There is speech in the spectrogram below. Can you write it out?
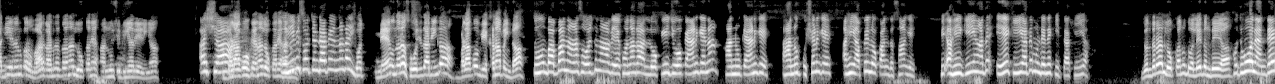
ਅੱਜ ਹੀ ਇਹਨਾਂ ਨੂੰ ਘਰੋਂ ਬਾਹਰ ਕੱਢ ਦਿੱਤਾ ਨਾ ਲੋਕਾਂ ਨੇ ਸਾਨੂੰ ਸਿੱਧੀਆਂ ਦੇਣੀਆਂ। ਅੱਛਾ। ਬੜਾ ਕੋ ਕਹਿਣਾ ਲੋਕਾਂ ਨੇ ਤੁਸੀਂ ਸਾਨੂੰ ਵੀ ਸੋਚਣ ਡਿਆ ਪਿਆ ਉਹਨਾਂ ਦਾ ਹੀ। ਸੋਚ- ਮੈਂ ਉਹਨਾਂ ਦਾ ਸੋਚਦਾ ਨਹੀਂਗਾ। ਬੜਾ ਕੋ ਵੇਖਣਾ ਪੈਂਦਾ। ਤੂੰ ਬਾਬਾ ਨਾ ਸੋਚ ਤੇ ਨਾ ਵੇਖ ਉਹਨਾਂ ਦਾ। ਲੋਕੀ ਜੋ ਕਹਿਣਗੇ ਨਾ ਸਾਨੂੰ ਕਹਿਣਗੇ ਸਾਨੂੰ ਪੁੱਛਣਗੇ ਅਸੀਂ ਆਪੇ ਲੋਕਾਂ ਨੂੰ ਦੱਸਾਂਗੇ ਵੀ ਅਸੀਂ ਕੀ ਹਾਂ ਤੇ ਇਹ ਕੀ ਆ ਤੇ ਮੁੰਡੇ ਨੇ ਕੀਤਾ ਕੀ ਆ। ਦੁੰਦਰ ਲੋਕਾਂ ਨੂੰ ਦਵੱਲੇ ਦਿੰਦੇ ਆ। ਖੁਦ ਹੋ ਲੈਂਦੇ।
